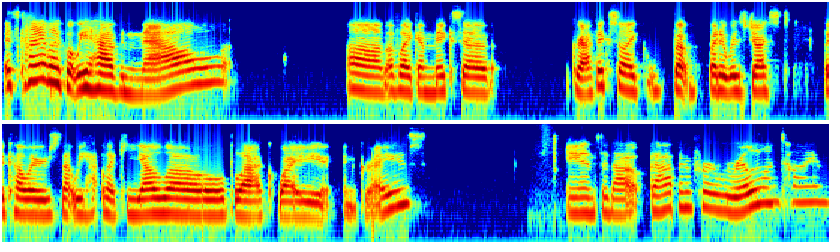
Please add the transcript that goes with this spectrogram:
it's kind of like what we have now um of like a mix of graphics. So like but but it was just the colors that we had like yellow black white and grays. And so that, that happened for a really long time.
